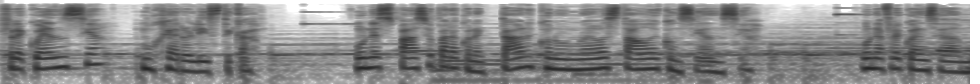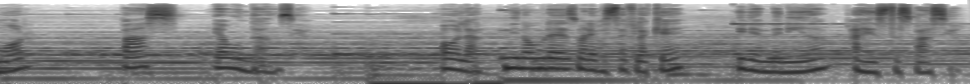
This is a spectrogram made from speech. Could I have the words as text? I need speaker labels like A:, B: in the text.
A: Frecuencia Mujer Holística. Un espacio para conectar con un nuevo estado de conciencia. Una frecuencia de amor, paz y abundancia. Hola, mi nombre es María José Flaqué y bienvenida a este espacio.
